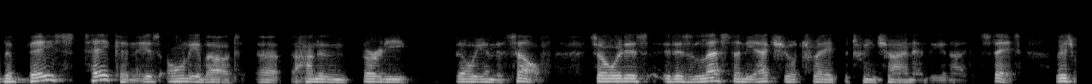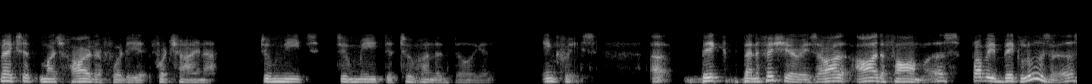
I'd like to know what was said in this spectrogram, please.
the base taken is only about 130 billion itself. So it is it is less than the actual trade between China and the United States, which makes it much harder for the for China to meet to meet the 200 billion increase. uh, big beneficiaries are, are the farmers. Probably big losers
